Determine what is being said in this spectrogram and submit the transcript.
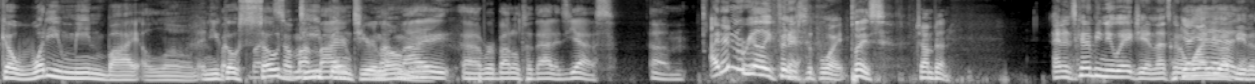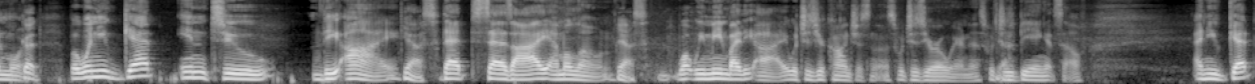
go. What do you mean by alone? And you go so, So my- deep my- into your my, lonely. My uh, rebuttal to that is yes. Um, I didn't really finish Yeah. the point. please jump in. And it's going to be new agey, and that's going to Yeah, wind yeah, you yeah, up even more. Good. But when you get into the I, Yes. that says I am alone. Yes. What we mean by the I, which is your consciousness, which is your awareness, which is being itself, and you get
